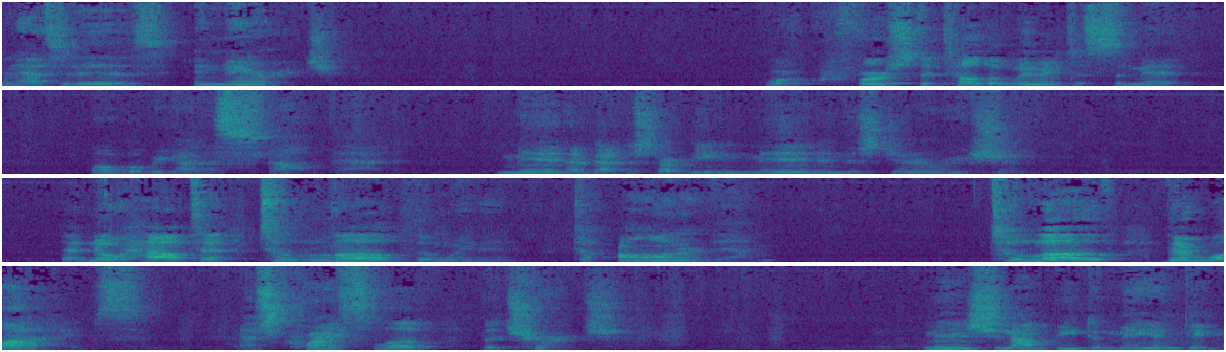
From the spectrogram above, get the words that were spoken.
And as it is in marriage, we're first to tell the women to submit. Oh, but we got to stop that. Men have got to start being men in this generation that know how to, to love the women, to honor them, to love their wives as Christ loved the church. Men should not be demanding.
